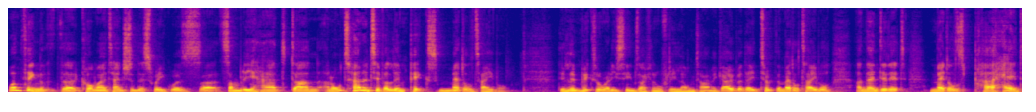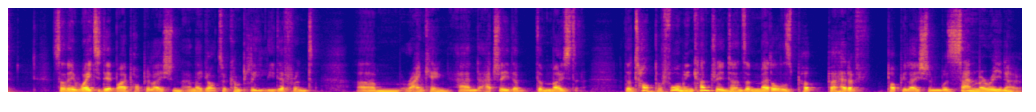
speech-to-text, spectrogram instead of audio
one thing that caught my attention this week was uh, somebody had done an alternative Olympics medal table. The Olympics already seems like an awfully long time ago, but they took the medal table and then did it medals per head. So they weighted it by population and they got to a completely different um, ranking. And actually, the, the most the top performing country in terms of medals per, per head of population was San Marino,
